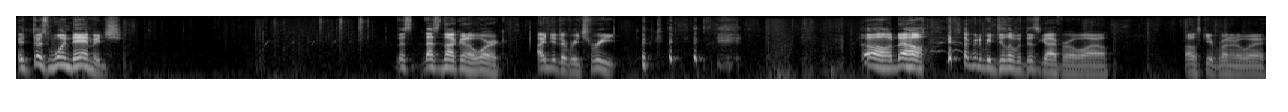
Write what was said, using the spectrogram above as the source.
It does one damage. That's, that's not gonna work. I need to retreat. oh no. I'm gonna be dealing with this guy for a while. I'll just keep running away.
